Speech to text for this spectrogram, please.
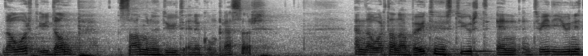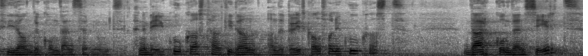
Dan wordt uw damp samengeduwd in een compressor en dat wordt dan naar buiten gestuurd in een tweede unit die dan de condenser noemt. En bij uw koelkast hangt die dan aan de buitenkant van uw koelkast. Daar condenseert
